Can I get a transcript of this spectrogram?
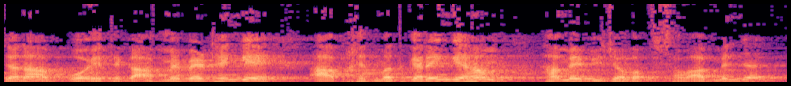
جناب وہ اعتکاف میں بیٹھیں گے، آپ خدمت کریں گے ہم، ہمیں بھی جواب، ثواب مل جائے گا۔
